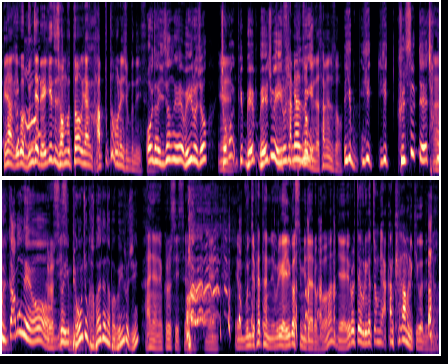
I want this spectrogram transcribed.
그냥 이거 문제 내기도 전부터 그냥 답부터 보내신 분들 있어요. 어, 나 이상해. 왜 이러죠? 예. 저번 그 매, 매주 왜 이러죠? 삼연속입니다. 삼연속. 이게 이게 이게 글 쓸 때 자꾸 네. 까먹네요. 그럴 수 있습니다. 병원 좀 가봐야 되나 봐. 왜 이러지? 아니 아니 그럴 수 있어요. 네. 문제 패턴 우리가 읽었습니다, 여러분. 예, 이럴 때 우리가 좀 약간 쾌감을 느끼거든요.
